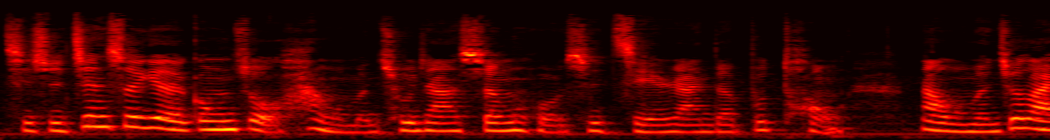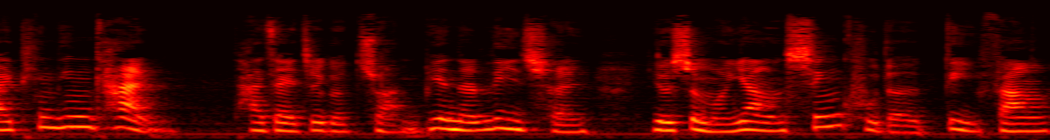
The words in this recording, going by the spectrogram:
其实建设业的工作和我们出家生活是截然的不同。那我们就来听听看。他在这个转变的历程有什么样辛苦的地方？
